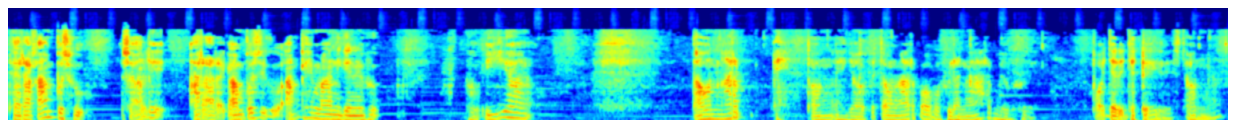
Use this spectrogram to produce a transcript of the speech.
daerah kampus bu soalnya arah-arah kampus itu angke mana gini bu. Oh iya. Tahun ngarep tahun eh jawab tahun ngarep apa bulan ngarep ya bu? Pokok jadi jadi tahun ngarep.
